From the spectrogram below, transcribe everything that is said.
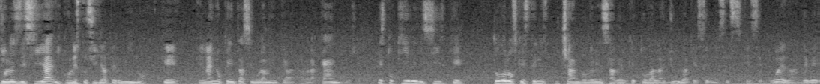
yo les decía, y con esto sí ya termino, que el año que entra seguramente habrá cambios. Esto quiere decir que todos los que estén escuchando deben saber que toda la ayuda que se, que se pueda debe,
